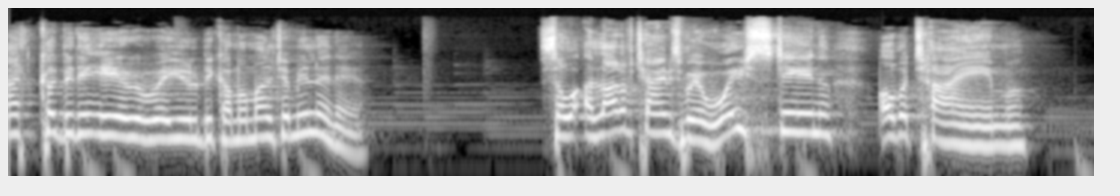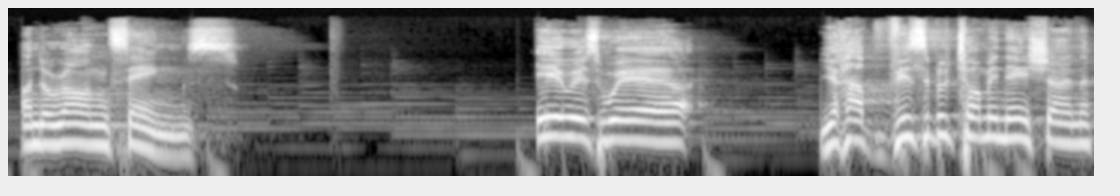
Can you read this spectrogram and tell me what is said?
That could be the area where you'll become a multimillionaire. So a lot of times we're wasting our time on the wrong things areas where you have visible determination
